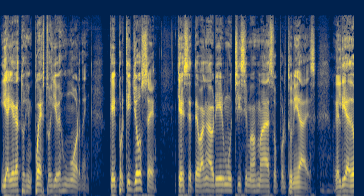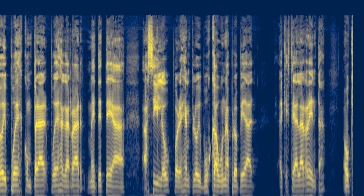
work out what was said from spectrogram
y ahí haga tus impuestos, lleves un orden. ¿okay? Porque yo sé que se te van a abrir muchísimas más oportunidades. El día de hoy puedes comprar, puedes agarrar, métete a, a Zillow, por ejemplo, y busca una propiedad que esté a la renta, ok,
